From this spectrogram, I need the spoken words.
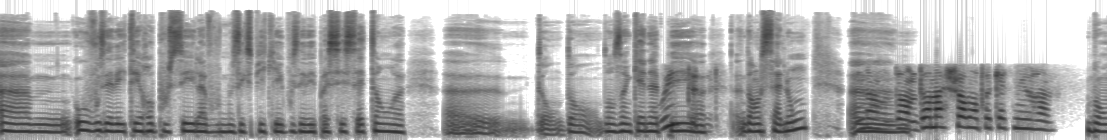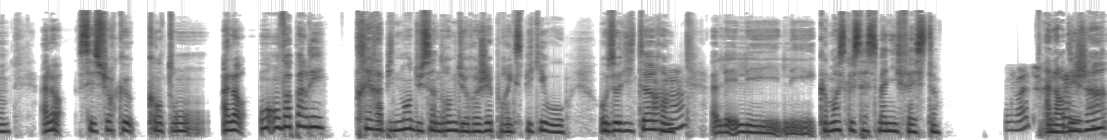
euh, où vous avez été repoussé. Là, vous nous expliquez que vous avez passé sept ans euh, euh, dans, dans, dans un canapé Oui, que- euh, dans le salon. non, dans, dans ma chambre entre quatre murs. Bon, alors c'est sûr que quand on... Alors, on, on va parler très rapidement du syndrome du rejet pour expliquer aux, aux auditeurs Mhm. les, les- les- comment est-ce que ça se manifeste. Ouais, Alors déjà,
